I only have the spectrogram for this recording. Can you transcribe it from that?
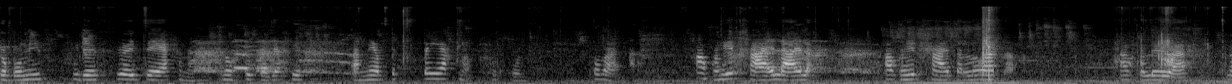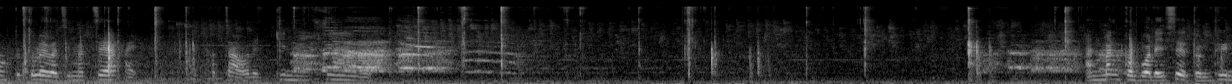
ก็บ่มีผู้ใดเคยแจกนาดนั้นนกตุกก็จะเฮ็ดอันแนวแป๊กๆเนาะทุกคน เพราะว่า เฮาก็เฮ็ดขายหลายละเฮาก็เฮ็ดขายตลอดอะเฮาก็เลยว่าน้องตุ๊กก็เลยว่าสิมาแจกให้เขาเจ้าได้กินฟรีเลยอันมันก็บ่ได้ซื้อต้นทุน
